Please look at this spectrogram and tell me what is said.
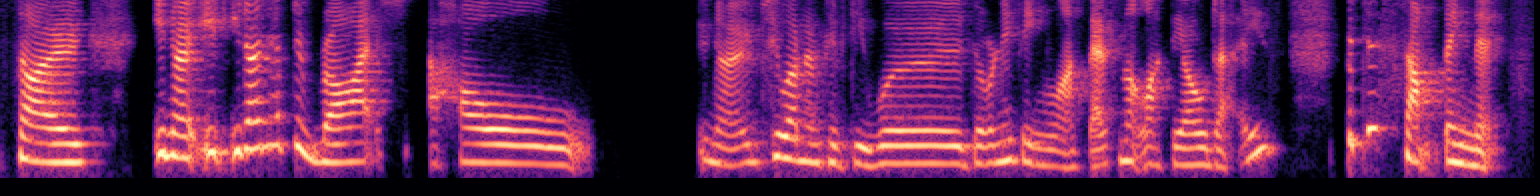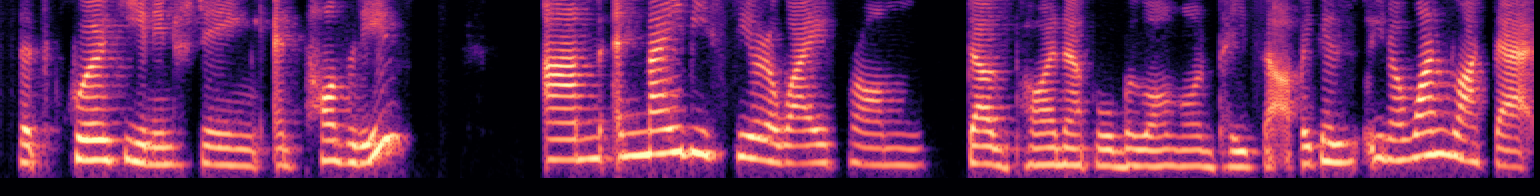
So you know you, you don't have to write a whole you know 250 words or anything like that. It's not like the old days but just something that's that's quirky and interesting and positive um, and maybe steer away from does pineapple belong on pizza? Because you know ones like that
